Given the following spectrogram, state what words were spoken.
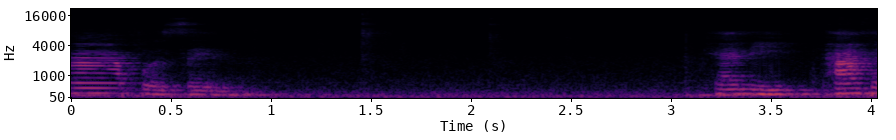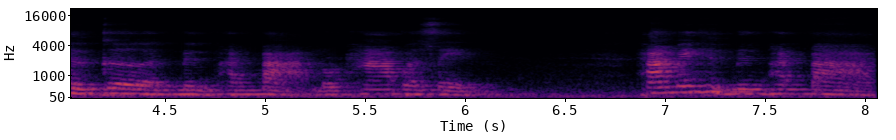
ห้าเปอร์เซ็นต์แค่นี้ถ้าเธอเกินหนึ่งพันบาทลดห้าเปอร์เซ็นต์ถ้าไม่ถึงหนึ่งพันบาท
